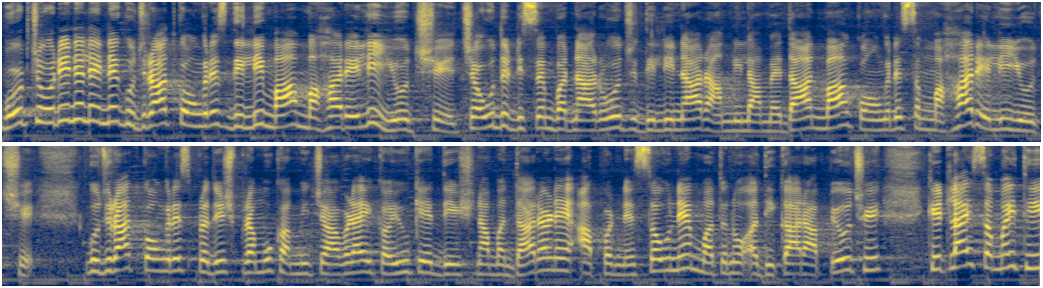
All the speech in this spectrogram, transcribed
વોટ ચોરીને લઈને ગુજરાત કોંગ્રેસ દિલ્હીમાં મહારેલી યોજશે. ચૌદ ડિસેમ્બરના રોજ દિલ્હીના રામલીલા મેદાનમાં કોંગ્રેસ મહારેલી યોજશે. ગુજરાત કોંગ્રેસ પ્રદેશ પ્રમુખ અમિત ચાવડાએ કહ્યું કે દેશના બંધારણે આપણને સૌને મતનો અધિકાર આપ્યો છે. કેટલાય સમયથી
